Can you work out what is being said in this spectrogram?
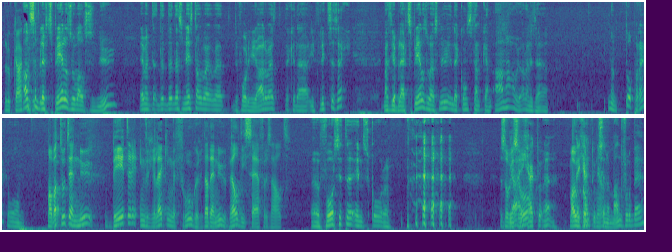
Lukaku. als hem blijft spelen zoals nu... hè, want dat, dat, dat is meestal wat, wat de vorige jaren was, dat je dat in flitsen zag. Maar als je blijft spelen zoals nu en dat constant kan aanhouden, ja, dan is hij een topper, hè, gewoon. Maar wat doet hij nu beter in vergelijking met vroeger? Dat hij nu wel die cijfers haalt. Eh, voorzitten en scoren. Sowieso. Ja, hij gaat ook, Ja. maar hoe hij gaat komt- ook ja. zijn man voorbij.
